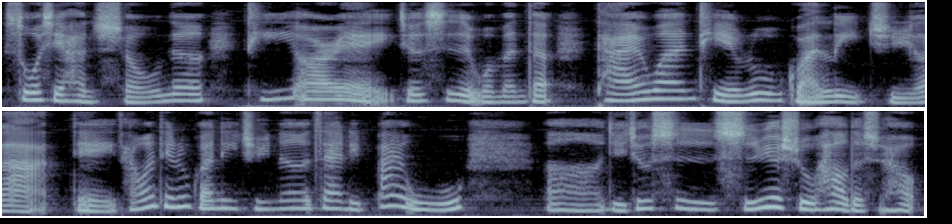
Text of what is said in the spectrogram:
缩写很熟呢？TRA 就是我们的台湾铁路管理局啦。对，台湾铁路管理局呢，在礼拜五，呃，也就是十月十五号的时候，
